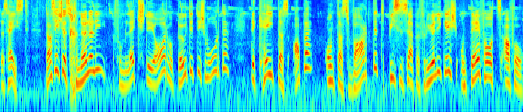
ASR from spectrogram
Das heißt, Das ist ein Knöllchen vom letzten Jahr, das gebildet wurde. Dann geht das ab und das wartet, bis es eben Frühling ist. Und dann fängt es an zu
